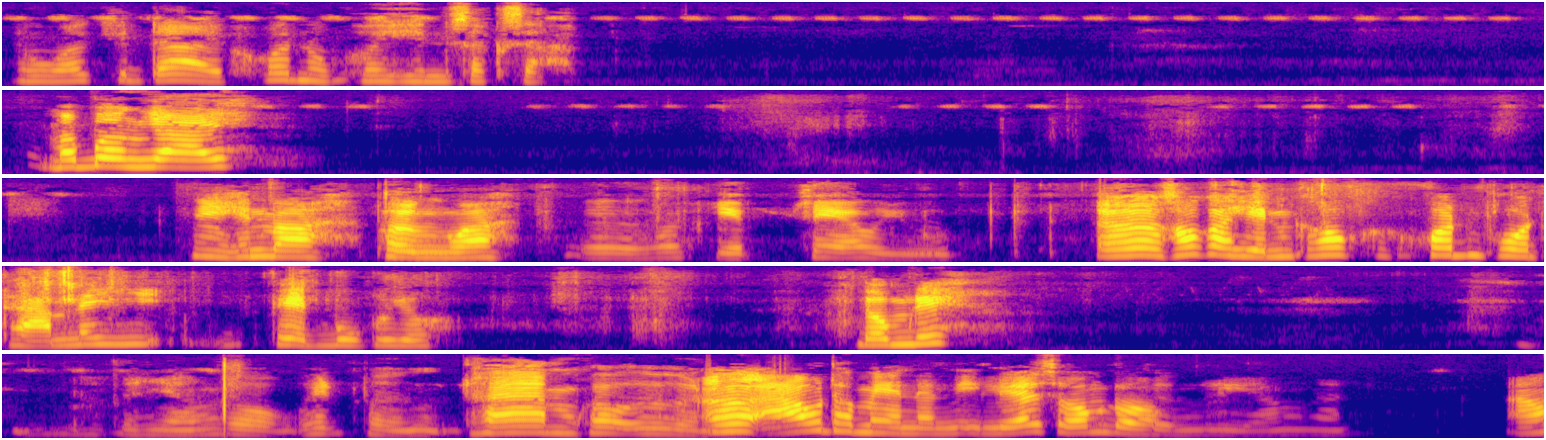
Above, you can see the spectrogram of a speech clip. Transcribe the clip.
หนูว่ากินได้ เพราะว่าหนูเคยเห็นสักสักๆมาเบิ่งยายนี่เห็นบ่เพิ่งวะเออเขาเก็บแซวอยู่ เออ เขาก็เห็นเขาคนโพสต์ถามในเฟซบุ๊กอยู่ ดมดิ เป็นหยังดอกเพชรเผิงท่ามเขาเอิญเออเอาทำไมนั่นอีกเหลือสองดอก เผิงเหลียงนั่นเอา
